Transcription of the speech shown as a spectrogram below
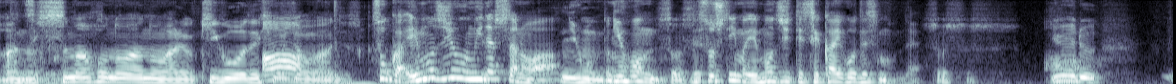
あのスマホのあのあれを記号で表情があるんですか？そうか、絵文字を生み出したのは日本だ日本そで、そして今絵文字って世界語ですもんね。そうそうそう。いわゆるう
